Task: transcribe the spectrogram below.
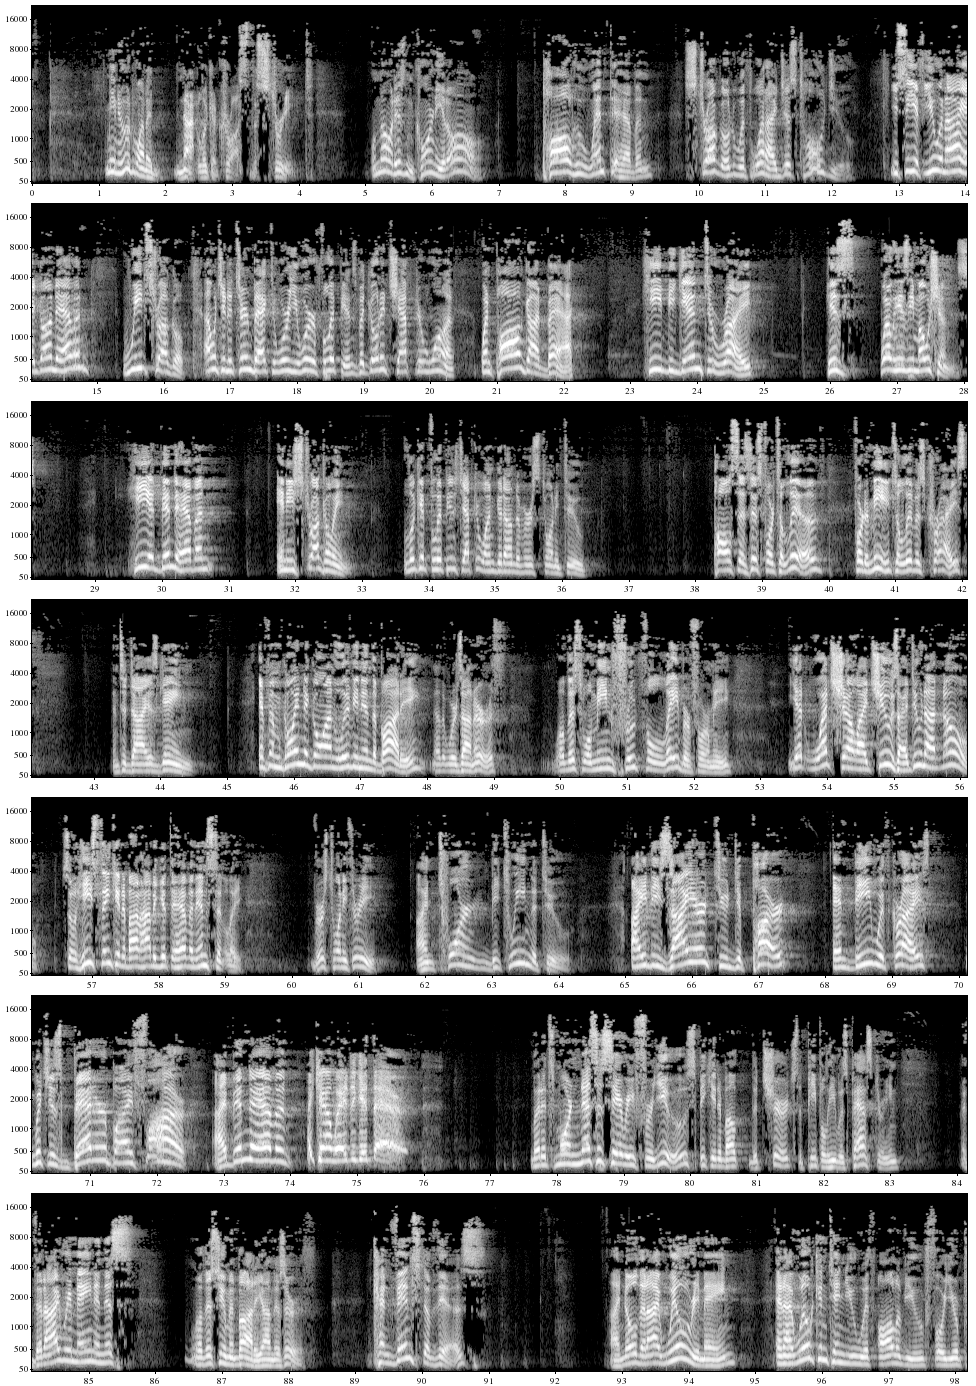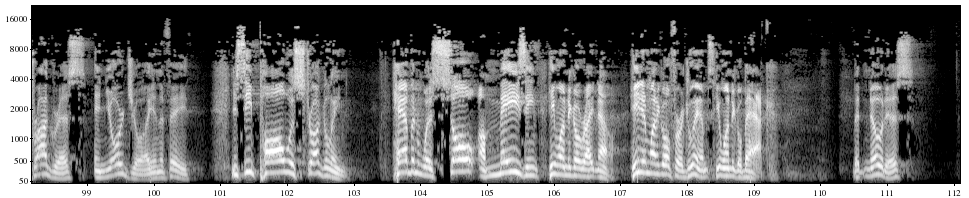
I mean, who'd want to not look across the street? Well, no, it isn't corny at all. Paul, who went to heaven, struggled with what I just told you. You see, if you and I had gone to heaven, we'd struggle. I want you to turn back to where you were, Philippians, but go to chapter one. When Paul got back, he began to write his, well, his emotions. He had been to heaven and he's struggling. Look at Philippians chapter 1, go down to verse 22. Paul says this, for to live, for to me to live is Christ and to die is gain. If I'm going to go on living in the body, in other words, on earth, well, this will mean fruitful labor for me. Yet what shall I choose? I do not know. So he's thinking about how to get to heaven instantly. Verse 23. I'm torn between the two. I desire to depart and be with Christ, which is better by far. I've been to heaven. I can't wait to get there. But it's more necessary for you, speaking about the church, the people he was pastoring, that I remain in this, well, this human body on this earth. convinced of this, I know that I will remain and I will continue with all of you for your progress and your joy in the faith. You see, Paul was struggling. Heaven was so amazing, he wanted to go right now. He didn't want to go for a glimpse, he wanted to go back. But notice,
